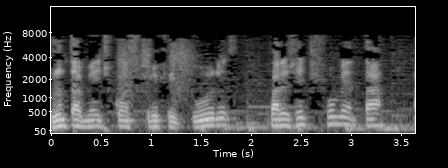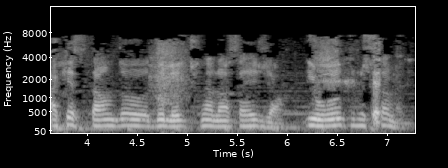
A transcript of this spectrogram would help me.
juntamente com as prefeituras, para a gente fomentar a questão do, do leite na nossa região. E outros é, também.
